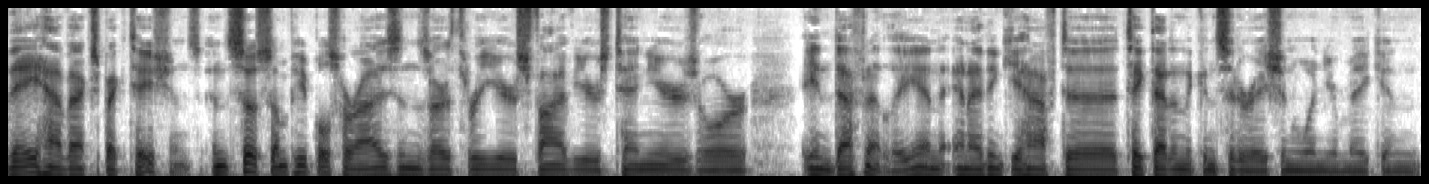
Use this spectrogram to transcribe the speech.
they have expectations. And so some people's horizons are three years, five years, 10 years, or indefinitely. And, and I think you have to take that into consideration when you're making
